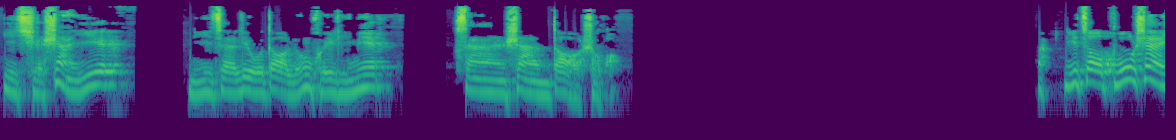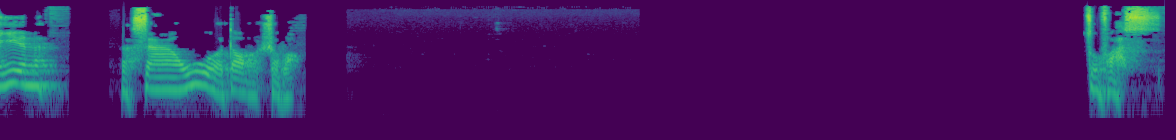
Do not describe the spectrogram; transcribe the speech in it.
一切善业，你在六道轮回里面，三善道受报。啊，你造不善业呢？三恶道受报。做法事、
